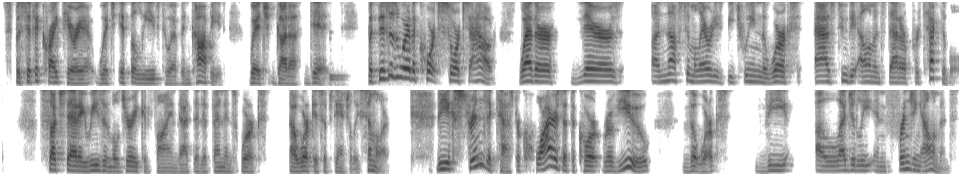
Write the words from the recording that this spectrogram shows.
specific criteria which it believes to have been copied, which Gutta did. But this is where the court sorts out whether there's enough similarities between the works as to the elements that are protectable, such that a reasonable jury could find that the defendant's works uh, work is substantially similar. The extrinsic test requires that the court review the works, the allegedly infringing elements,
